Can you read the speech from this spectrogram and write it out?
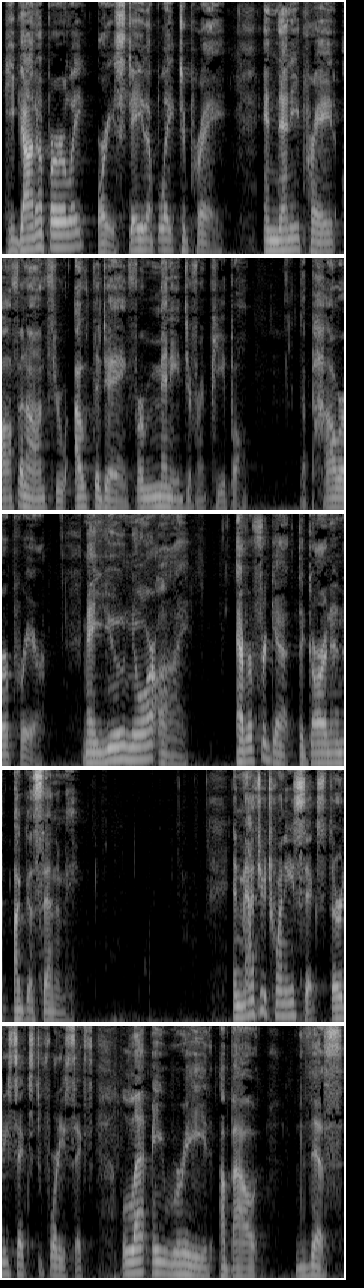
He got up early or he stayed up late to pray. And then he prayed off and on throughout the day for many different people. The power of prayer. May you nor I ever forget the Garden of Gethsemane. In Matthew 26, 36 to 46, let me read about this.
